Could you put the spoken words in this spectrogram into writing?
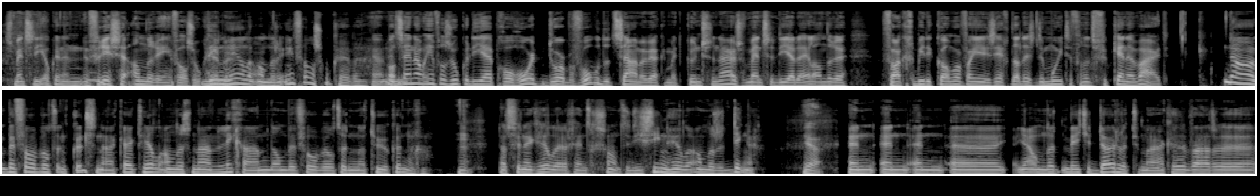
Dus mensen die ook een, een frisse andere invalshoek Die een hebben. hele andere invalshoek hebben. Ja, wat zijn nou invalshoeken die je hebt gehoord door bijvoorbeeld het samenwerken met kunstenaars of mensen die uit een heel andere vakgebieden komen waarvan je zegt dat is de moeite van het verkennen waard? Nou, bijvoorbeeld een kunstenaar kijkt heel anders naar een lichaam dan bijvoorbeeld een natuurkundige. Hm. Dat vind ik heel erg interessant. Die zien hele andere dingen. Ja. En, en, en uh, ja, om dat een beetje duidelijk te maken, waar, uh,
